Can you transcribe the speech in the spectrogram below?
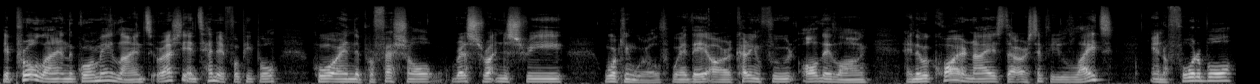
The Pro line and the Gourmet lines are actually intended for people who are in the professional restaurant industry, working world, where they are cutting food all day long and they require knives that are simply light and affordable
